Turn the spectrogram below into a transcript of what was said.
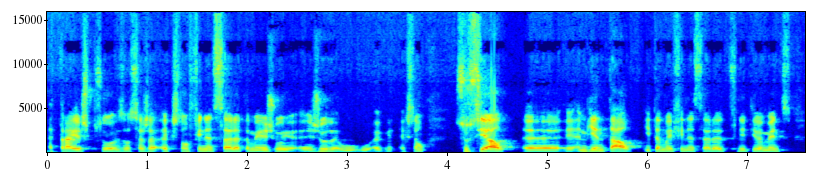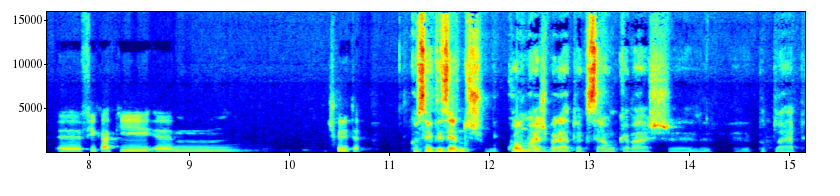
atrai as pessoas, ou seja, a questão financeira também ajuda, ajuda o, a questão social, uh, ambiental e também financeira definitivamente fica aqui um, descrita. Consegue dizer-nos quão mais barato é que será um cabaz uh, pela app?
